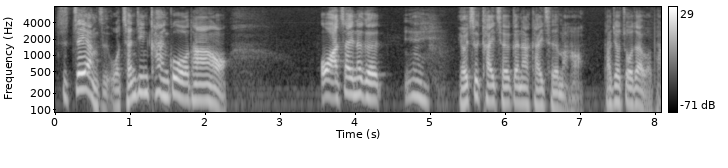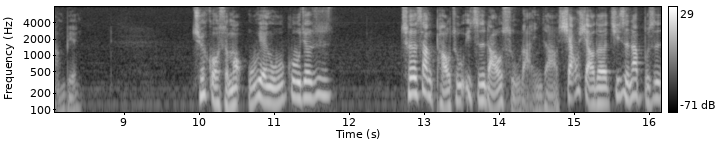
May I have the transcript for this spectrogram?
是这样子。我曾经看过他哦，哇，在那个因为有一次开车跟他开车嘛哈，他就坐在我旁边，结果什么无缘无故就是。车上跑出一只老鼠来，你知道，小小的，其实那不是，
